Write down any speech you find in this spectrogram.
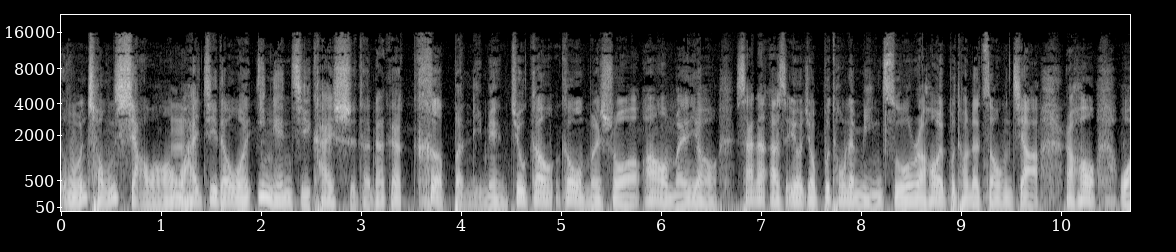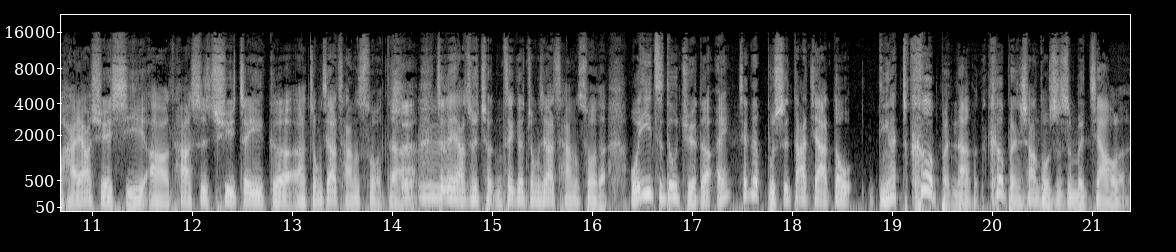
我们从小哦，我还记得我一年级开始的那个课本里面就跟跟我们说啊，我们有三个呃有有不同的民族，然后有不同的宗教，然后我还要学习啊，他是去这一个呃宗教场所的，这个要去从这个宗教场所的，我一直都觉得，哎，这个不是大家都你看课本那课本上都是这么教了。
